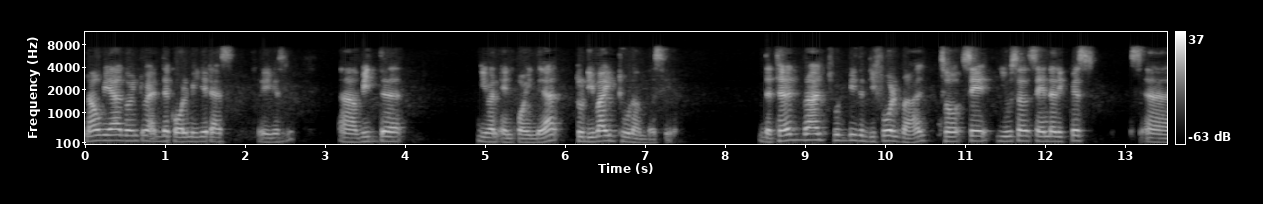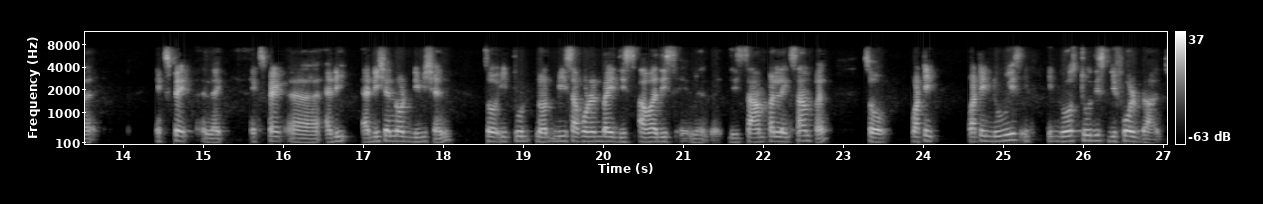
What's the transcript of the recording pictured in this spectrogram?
Now we are going to add the call mediator as previously uh, with the given endpoint there to divide two numbers here. The third branch would be the default branch. So say user send a request uh, expect like expect uh, addi addition or division. So it would not be supported by this our this this sample example. So what it what it do is it, it goes to this default branch.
